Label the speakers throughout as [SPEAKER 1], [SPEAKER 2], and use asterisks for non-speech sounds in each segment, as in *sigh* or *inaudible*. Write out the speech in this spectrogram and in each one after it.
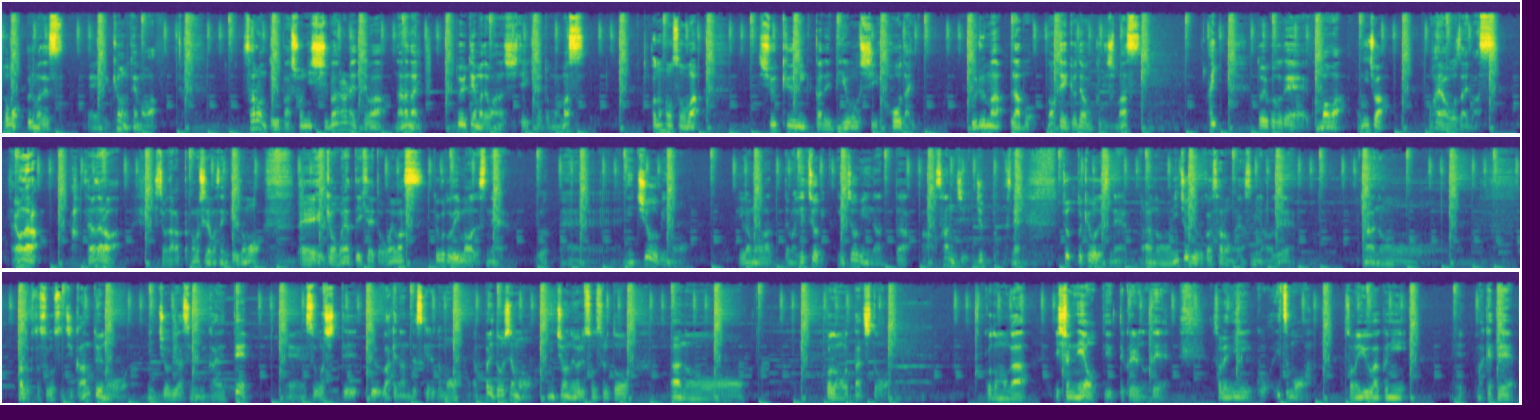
[SPEAKER 1] どうもうるまです、えー今日のテーマはサロンという場所に縛られてはならないというテーマでお話ししていきたいと思います。この放送は週休3日で美容師放題うるまラボの提供でお送りします。はい。ということでこんばんは。こんにちは。おはようございます。さようなら。あさようならは必要なかったかもしれませんけれども、えー今日もやっていきたいと思います。ということで今はですね、えー日曜日の日が回って、まあ、月曜日月曜日になったあ3時10分ですね。ちょっと今日ですねあの日曜日僕はサロンが休みなのであの家族と過ごす時間というのを日曜日休みに変えて、えー過ごしているわけなんですけれどもやっぱりどうしても日曜の夜そうするとあの子供たちと子供が一緒に寝ようって言ってくれるのでそれにこういつもその誘惑に負けて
